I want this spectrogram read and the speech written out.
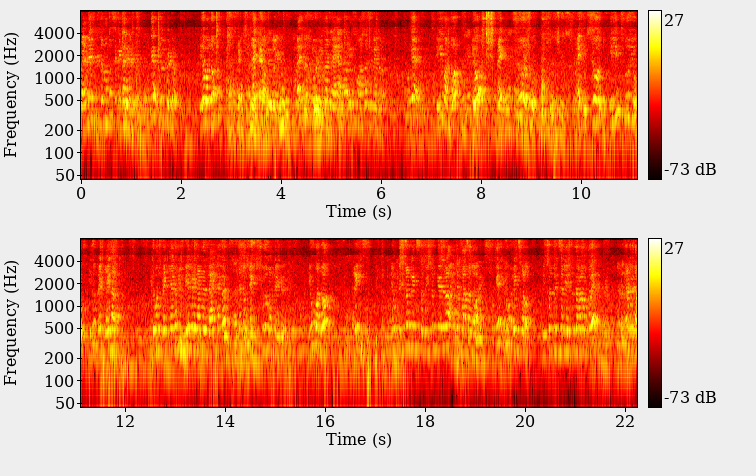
ಪ್ರೈಮರಿ ಫಿಲ್ಟರ್ ಮತ್ತು secondary filter okay fuel filter ಇದು ಒಂದು clutch clutch fuel filter tank plus master cylinder okay ಇಲ್ಲಿ ಬಂದು ಇವು ಬ್ರೇಕ್ ಶೂಸ್ ಬ್ರೇಕ್ ಶೂಸ್ ಇಲ್ಲಿ ಶೂಸ್ ಇವು ಇದು ಬ್ರೇಕ್ ಲೈನರ್ ಇದು ಒಂದು ಬ್ರೇಕ್ ಲೈನರ್ ಮೇಲ್ಗಡೆ ಕಾಣ್ತಿದೆ ಬ್ಲಾಕ್ ಲೈನರ್ ಅದನ್ನು ಬ್ರೇಕ್ ಶೂಸ್ ಅಂತ ಹೇಳ್ತೀವಿ ಇವು ಬಂದು ರಿಂಗ್ಸ್ ನೀವು ಪಿಸ್ಟನ್ ರಿಂಗ್ಸ್ ಪಿಸ್ಟನ್ ಕೇಳಿದ್ರ ಇಂಜಿನ್ ಕ್ಲಾಸ್ ಅಲ್ವಾ ಓಕೆ ಇವು ರಿಂಗ್ಸ್ಗಳು. ಪಿಸ್ಟನ್ ರಿಂಗ್ಸ್ ಅಲ್ಲಿ ಎಷ್ಟು ತರ ಬರ್ತವೆ? ಎರಡು ವಿಧ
